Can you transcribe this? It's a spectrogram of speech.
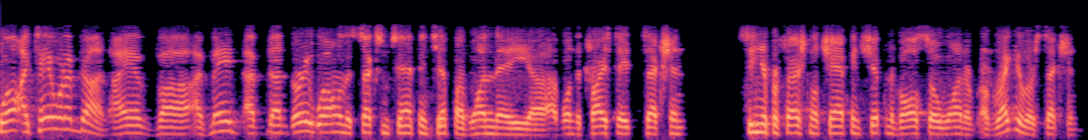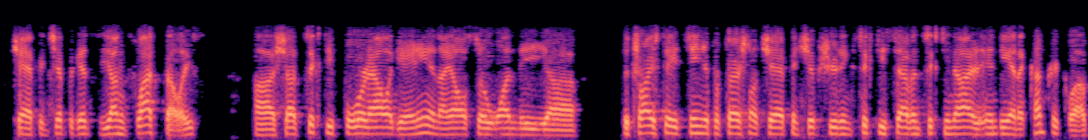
Well, I tell you what I've done. I have uh, I've made I've done very well in the section championship. I've won the uh, I've won the tri-state section senior professional championship, and have also won a, a regular section championship against the young flat bellies. Uh, shot 64 at Allegheny, and I also won the uh, the Tri-State Senior Professional Championship, shooting 67, 69 at Indiana Country Club.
